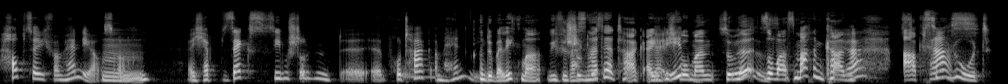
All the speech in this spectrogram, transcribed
hauptsächlich vom Handy aus. auch. Ich habe sechs, sieben Stunden äh, pro Tag am Handy. Und überleg mal, wie viele Das Stunden hat der Tag eigentlich, Ja, wo man So ne, sowas machen kann? Ja, Absolut.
